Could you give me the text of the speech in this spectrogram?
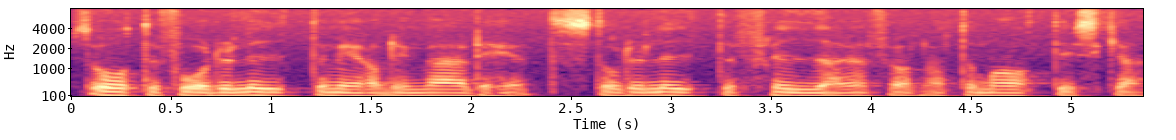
så återfår du lite mer av din värdighet. Står du lite friare från automatiska,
